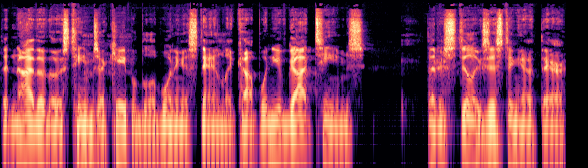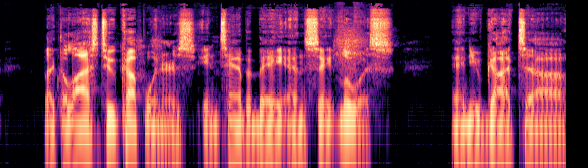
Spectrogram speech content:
that neither of those teams are capable of winning a Stanley Cup. When you've got teams that are still existing out there, like the last two Cup winners in Tampa Bay and St. Louis, and you've got uh,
